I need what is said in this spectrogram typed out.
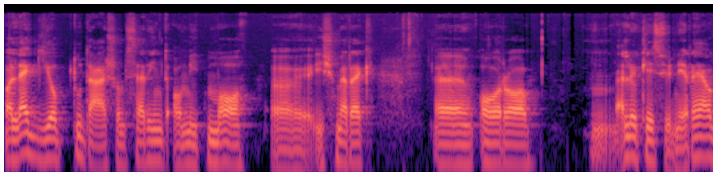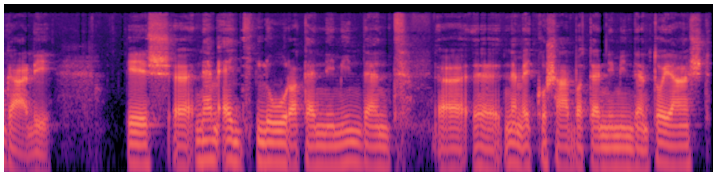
a legjobb tudásom szerint, amit ma ismerek, arra mm, előkészülni, reagálni, és nem egy lóra tenni mindent, nem egy kosárba tenni minden tojást,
